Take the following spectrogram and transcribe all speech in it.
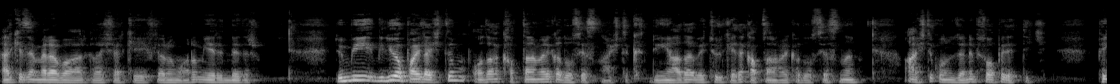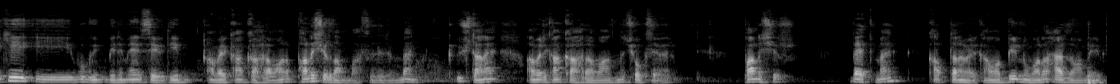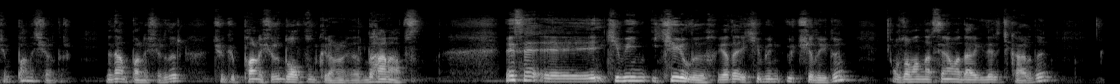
Herkese merhaba arkadaşlar. Keyifler umarım yerindedir. Dün bir video paylaştım. O da Kaptan Amerika dosyasını açtık. Dünyada ve Türkiye'de Kaptan Amerika dosyasını açtık. Onun üzerine bir sohbet ettik. Peki e, bugün benim en sevdiğim Amerikan kahramanı Punisher'dan bahsedelim. Ben 3 tane Amerikan kahramanını çok severim. Punisher, Batman, Kaptan Amerika. Ama bir numara her zaman benim için Punisher'dır. Neden Punisher'dır? Çünkü Punisher'ı Dolph Lundgren oynadı. Daha ne yapsın? Neyse e, 2002 yılı ya da 2003 yılıydı. O zamanlar sinema dergileri çıkardı.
